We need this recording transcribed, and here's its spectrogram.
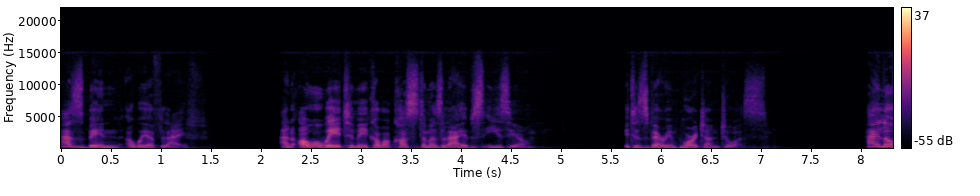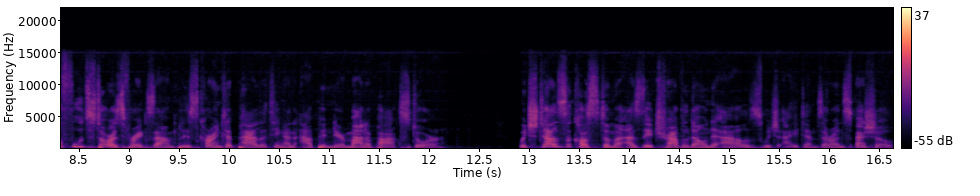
has been a way of life and our way to make our customers' lives easier. It is very important to us. Hi-Lo Food Stores, for example, is currently piloting an app in their Manor Park store, which tells the customer as they travel down the aisles which items are on special.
